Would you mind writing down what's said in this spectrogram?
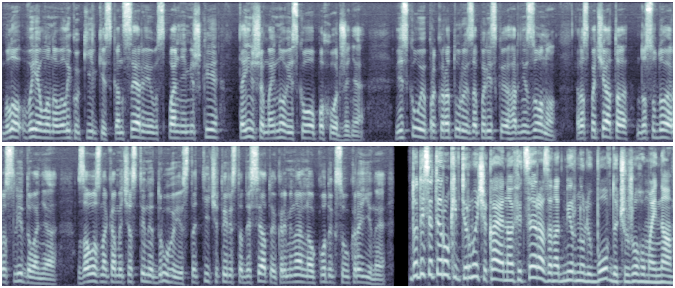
Було виявлено велику кількість консервів, спальні мішки та інше майно військового походження. Військовою прокуратурою Запорізького гарнізону розпочато досудове розслідування за ознаками частини 2 статті 410 Кримінального кодексу України До 10 років тюрми чекає на офіцера за надмірну любов до чужого майна.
